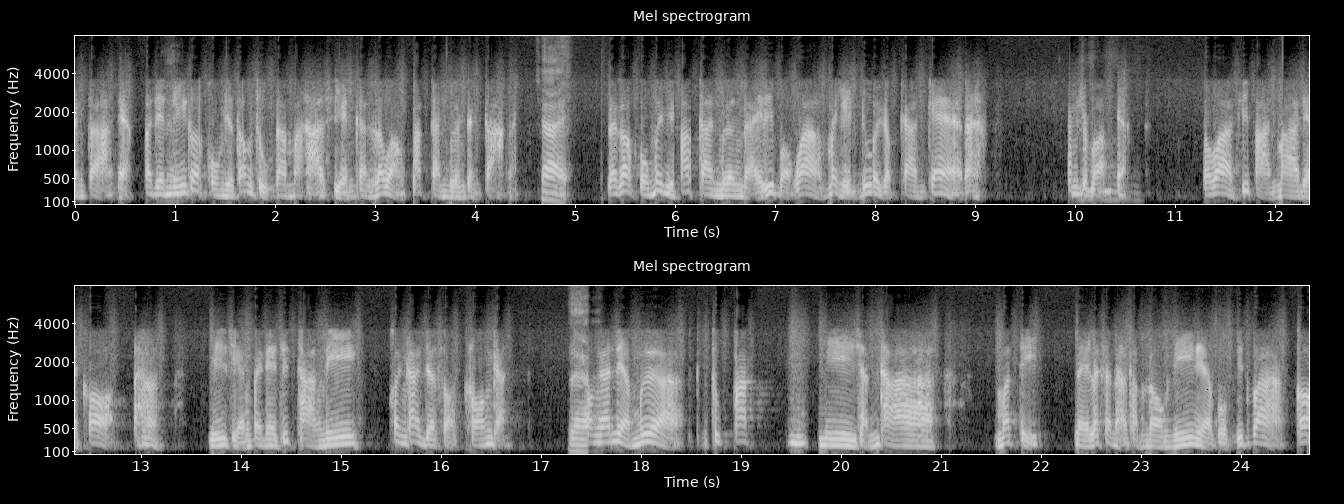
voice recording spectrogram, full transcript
ต่างๆ เนี่ย ประเด็นนี้ก็คงจะต้องถูกนำมาหาเสียงกันระหว่างพรรคการเมืองต่างๆ ใช่ แล้วก็คงไม่มีพรรคการเมืองไหนที่บอกว่าไม่เห็นด้วยกับการแก้นะทั้งฉบับเนี่ย เพราะว่าที่ผ่านมาเนี่ยก็มีเสียงไปในทิศทางนี้ค่อนข้างจะสอดคล้องกันแล้วเพราะงั้นเนี่ยเมื่อทุกพักมีฉันทามติ ในลักษณะทำนองนี้เนี่ย ผมคิดว่าก็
